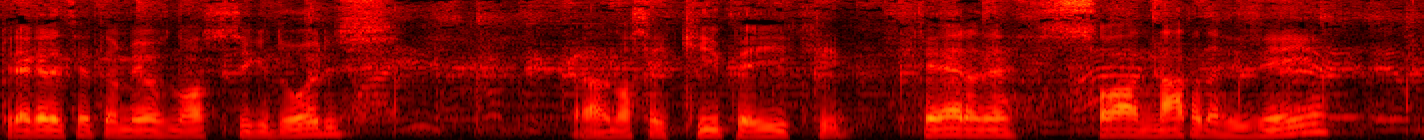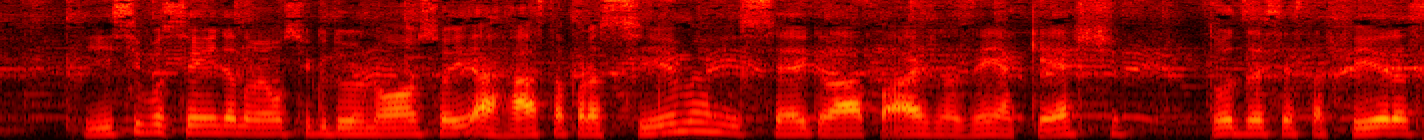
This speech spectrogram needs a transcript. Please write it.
Queria agradecer também aos nossos seguidores, a nossa equipe aí, que fera, né? Só a nata da resenha. E se você ainda não é um seguidor nosso aí, arrasta para cima e segue lá a página ZenhaCast. Todas as sextas-feiras,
